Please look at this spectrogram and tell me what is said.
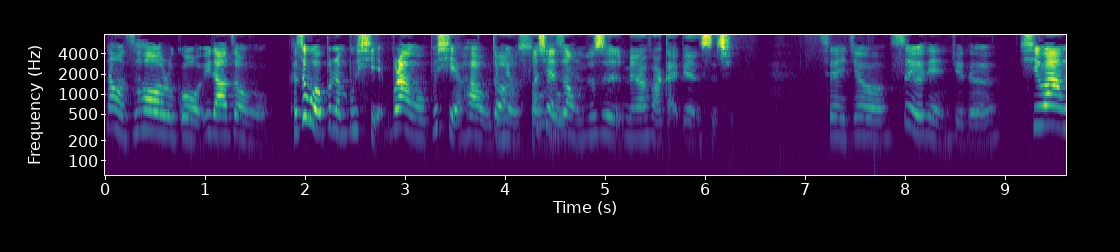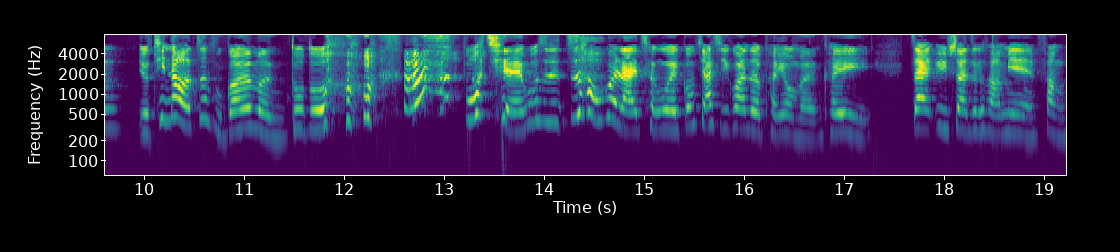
那我之后如果我遇到这种，可是我又不能不写，不然我不写的话我就没有收入。而且这种就是没办法改变的事情，所以就是有点觉得，希望有听到的政府官员们多多 拨钱，或是之后未来成为公家机关的朋友们，可以在预算这个方面放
